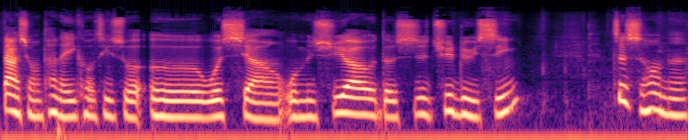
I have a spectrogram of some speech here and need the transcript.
大熊叹了一口气，说：“呃，我想我们需要的是去旅行。”这时候呢，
